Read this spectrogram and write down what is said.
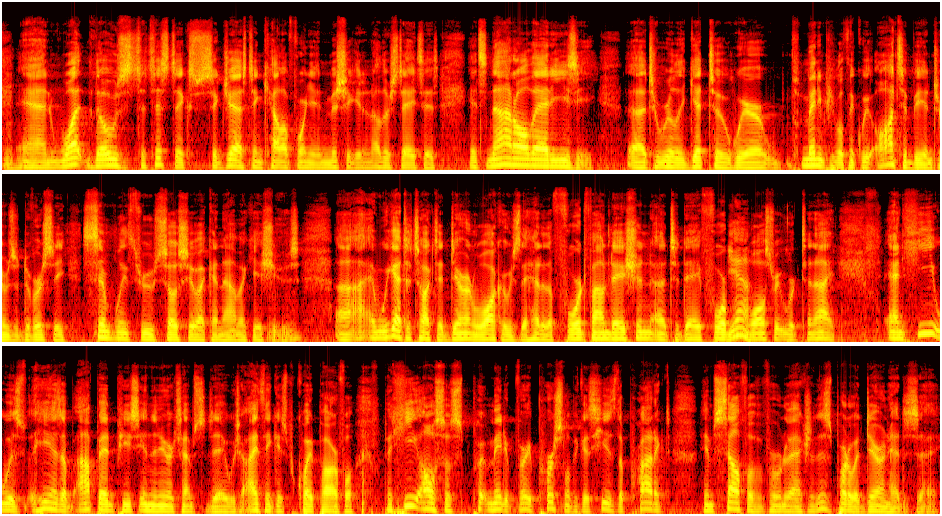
Mm-hmm. And what those statistics suggest in California and Michigan and other states is it's not all that easy uh, to really get to where many people think we ought to be in terms of diversity simply through socioeconomic issues. Mm-hmm. Uh, and we got to talk to Darren Walker, who's the head of the Ford Foundation uh, today for yeah. Wall Street Work Tonight. And he was he has an op-ed piece in the New York Times today, which I think is quite powerful. But he also made it very personal because he is the product himself of affirmative action. This is part of what Darren had to say.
